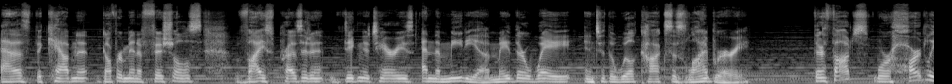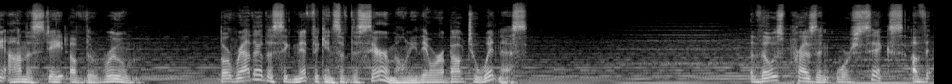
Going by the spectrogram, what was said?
as the cabinet, government officials, vice president, dignitaries, and the media made their way into the Wilcox's library, their thoughts were hardly on the state of the room but rather the significance of the ceremony they were about to witness. Those present were six of the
